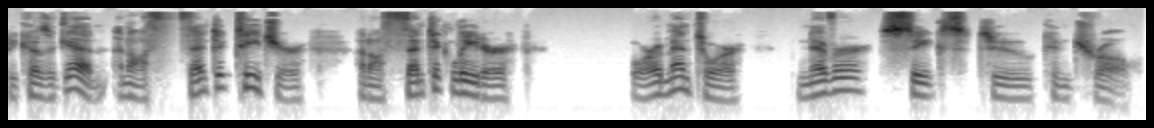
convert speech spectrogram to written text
Because again, an authentic teacher, an authentic leader, or a mentor never seeks to control.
